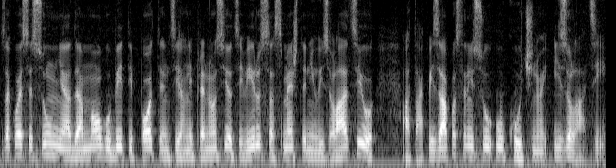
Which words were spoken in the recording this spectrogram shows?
za koje se sumnja da mogu biti potencijalni prenosioci virusa smešteni u izolaciju, a takvi zaposleni su u kućnoj izolaciji.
